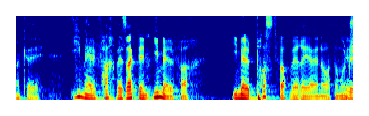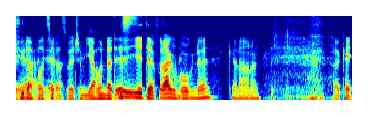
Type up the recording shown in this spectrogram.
Okay. E-Mail-Fach, wer sagt denn E-Mail-Fach? E-Mail-Postfach wäre ja in Ordnung. Und ja, SchülerVZ ja. aus welchem Jahrhundert ist? Der Fragebogen, ne? Keine Ahnung. Okay.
